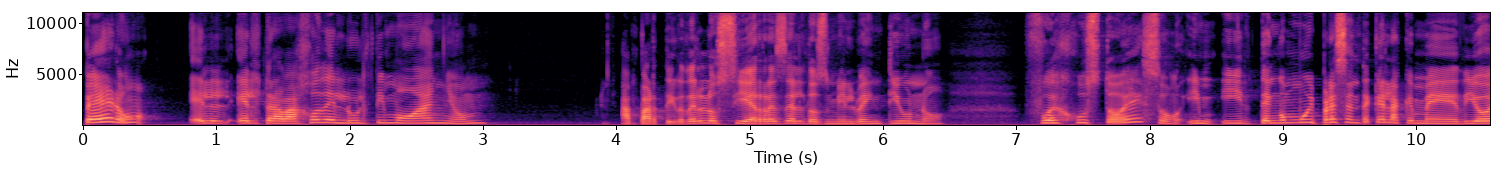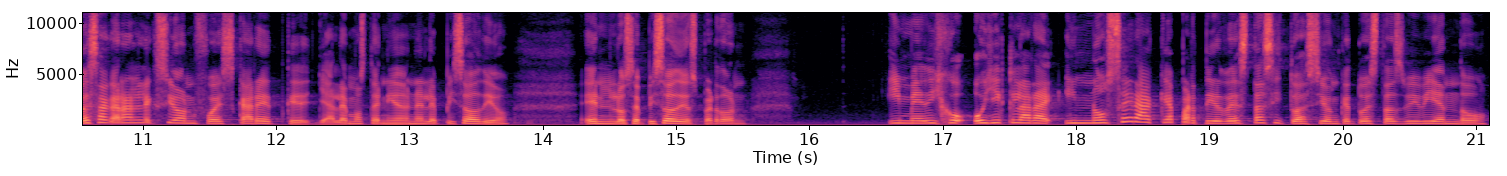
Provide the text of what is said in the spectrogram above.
Pero el, el trabajo del último año, a partir de los cierres del 2021, fue justo eso. Y, tengo muy presente que la que me dio esa gran lección fue Scaret, que ya la hemos tenido en el episodio, en los episodios, perdón. Y me dijo, oye Clara, ¿y no será que a partir de esta situación que tú estás viviendo,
